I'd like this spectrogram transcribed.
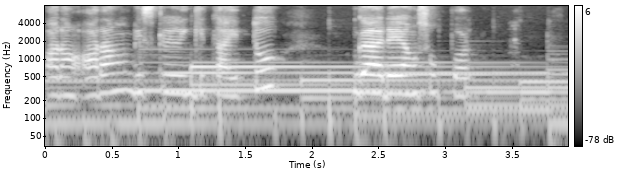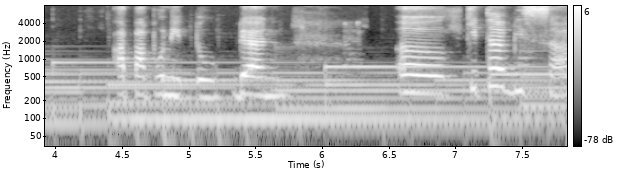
orang-orang di sekeliling kita itu nggak ada yang support apa pun itu dan uh, kita bisa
